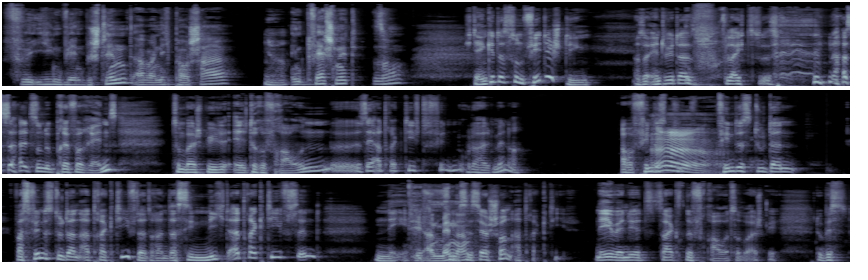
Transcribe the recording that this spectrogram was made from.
Für irgendwen bestimmt, aber nicht pauschal. Ja. Im Querschnitt so. Ich denke, das ist so ein Fetischding. Also entweder vielleicht hast du halt so eine Präferenz, zum Beispiel ältere Frauen äh, sehr attraktiv zu finden oder halt Männer. Aber findest, du, Mm. findest du dann, was findest du dann attraktiv daran? Dass sie nicht attraktiv sind? Nee. Die an Männern? Das ist ja schon attraktiv. Nee, wenn du jetzt sagst, eine Frau zum Beispiel. Du bist,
